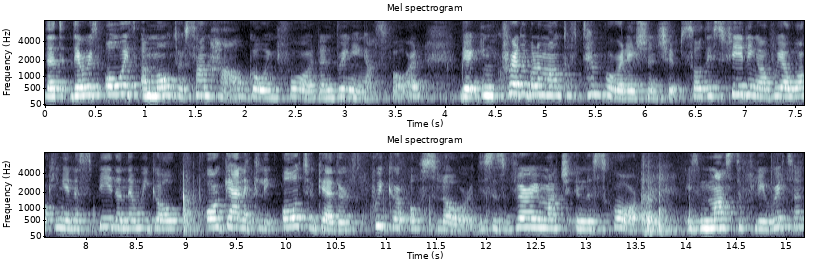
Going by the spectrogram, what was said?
that there is always a motor somehow going forward and bringing us forward. The incredible amount of tempo relationships. So this feeling of we are walking in a speed and then we go organically all together, quicker or slower. This is very much in the score. It's masterfully written.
